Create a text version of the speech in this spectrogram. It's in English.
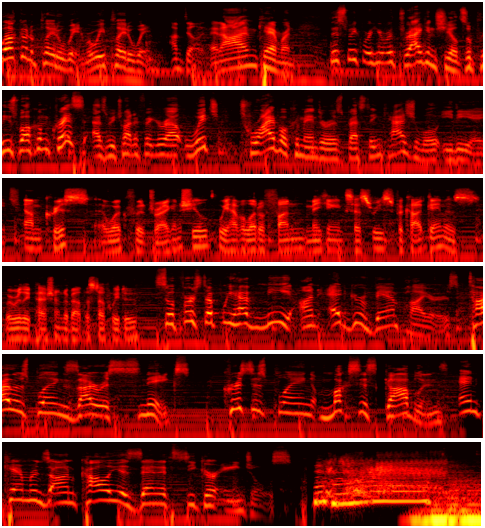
Welcome to Play to Win, where we play to win. I'm Dylan. And I'm Cameron. This week we're here with Dragon Shield, so please welcome Chris as we try to figure out which tribal commander is best in casual EDH. I'm Chris. I work for Dragon Shield. We have a lot of fun making accessories for card gamers. We're really passionate about the stuff we do. So first up, we have me on Edgar Vampires. Tyler's playing Xyris Snakes. Chris is playing Muxus Goblins, and Cameron's on Kaalia Zenith Seeker Angels.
